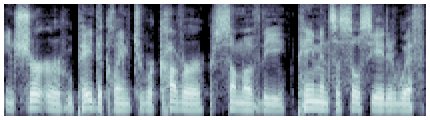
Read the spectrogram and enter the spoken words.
insurer who paid the claim to recover some of the payments associated with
